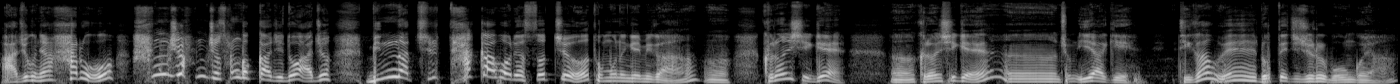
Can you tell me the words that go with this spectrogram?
아주 그냥 하루 한 주 한 주 산 것까지도 아주 민낯을 다 까버렸었죠. 돈 모는 개미가. 어, 그런 식의, 어, 그런 식의, 어, 좀 이야기. 네가 왜 롯데 지주를 모은 거야?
